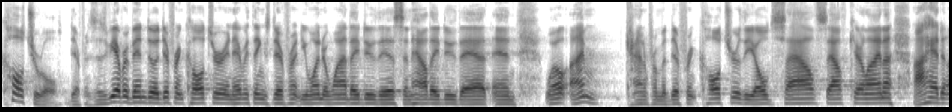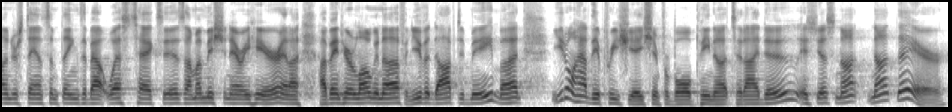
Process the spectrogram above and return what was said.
Cultural differences. Have you ever been to a different culture and everything's different? You wonder why they do this and how they do that. And well, I'm kind of from a different culture, the old South, South Carolina. I had to understand some things about West Texas. I'm a missionary here, and I, have been here long enough, and you've adopted me, but you don't have the appreciation for boiled peanuts that I do. It's just not, not there.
